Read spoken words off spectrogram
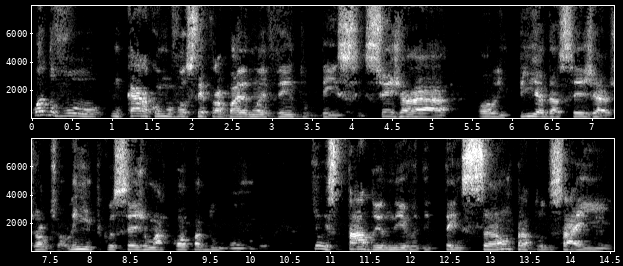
Quando um cara como você trabalha num evento desse, seja Olimpíada, seja Jogos Olímpicos, seja uma Copa do Mundo, que o estado e o nível de tensão para tudo sair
